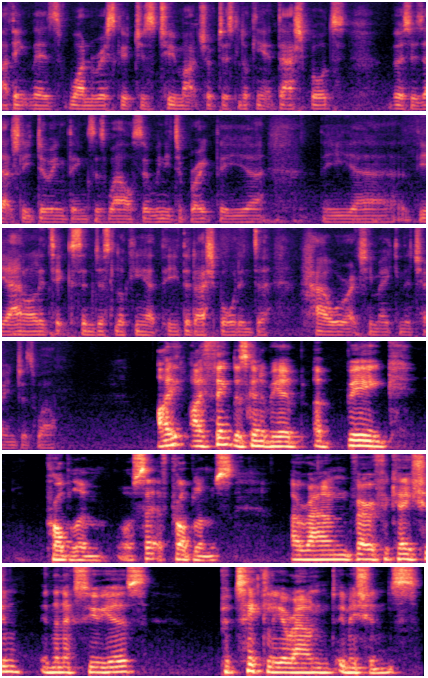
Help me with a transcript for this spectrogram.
I think there's one risk which is too much of just looking at dashboards versus actually doing things as well. So we need to break the uh, the uh, the analytics and just looking at the, the dashboard into how we're actually making the change as well. I, I think there's going to be a, a big problem or set of problems around verification in the next few years, particularly around emissions,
